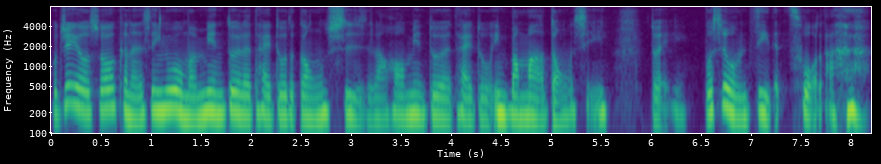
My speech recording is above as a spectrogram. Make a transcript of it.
我觉得有时候可能是因为我们面对了太多的公式，然后面对了太多硬邦邦的东西，对，不是我们自己的错啦。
